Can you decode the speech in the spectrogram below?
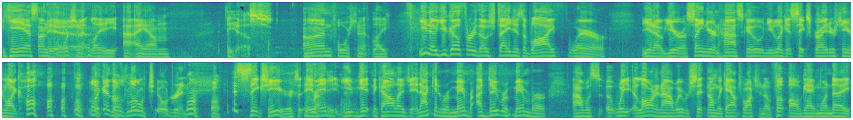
Yes, unfortunately, I am. Yes. Unfortunately, you know, you go through those stages of life where you know, you're a senior in high school and you look at sixth graders and you're like, oh, look at those little children. It's six years. And then you get into college, and I can remember, I do remember, I was, uh, we, Lauren and I, we were sitting on the couch watching a football game one day,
